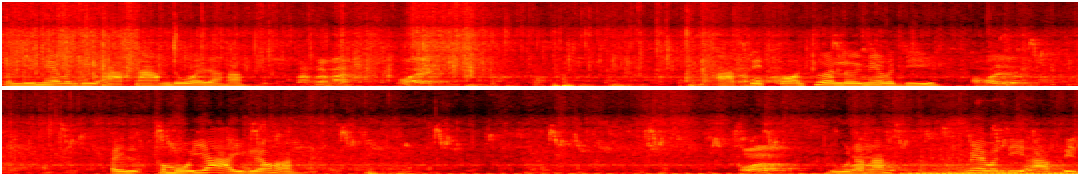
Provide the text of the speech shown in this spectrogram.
วันนี้แม่วันดีอาบน้ำด้วยนะคะ อาบเสร็จก่อนเพื่อนเลยแม่วันดีไว้ดิไปขโมยหญ้าอีกแล้วค่ะ เอาไว้ ดูนะคะ แม่วันดีอาบเสร็จ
